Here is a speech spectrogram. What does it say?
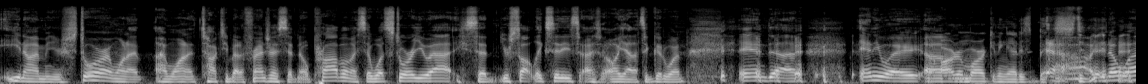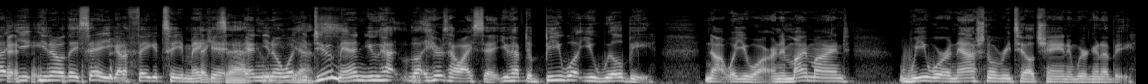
you know, I'm in your store. I want to, I want to talk to you about a franchise." I said, "No problem." I said, "What store are you at?" He said, "You're Salt Lake City." So I said, "Oh yeah, that's a good one." And uh, anyway, The art of um, marketing at its best. Ah, you know what? You, you know they say you got to fake it till you make it, and you know what Exactly, you do, man. You have. Well, here's how I say it: you have to be what you will be, not what you are. And in my mind, we were a national retail chain, and we're going to be.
